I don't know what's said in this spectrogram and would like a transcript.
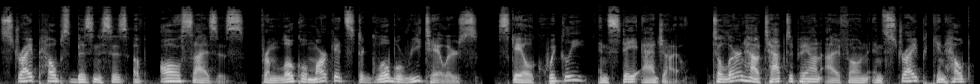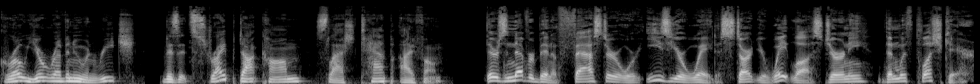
Stripe helps businesses of all sizes, from local markets to global retailers, scale quickly and stay agile. To learn how Tap to Pay on iPhone and Stripe can help grow your revenue and reach, visit stripe.com slash tap iPhone. There's never been a faster or easier way to start your weight loss journey than with PlushCare.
